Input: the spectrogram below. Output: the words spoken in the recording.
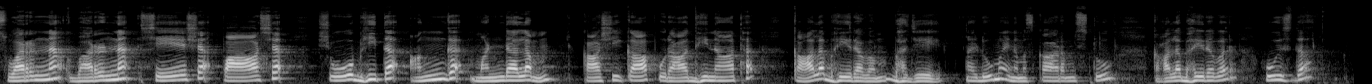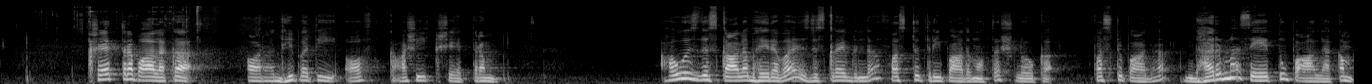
स्वर्णवर्णशेषपाशशोभित अङ्गमण्डलं काशिकापुराधिनाथ कालभैरवं भजे namaskaram's to Kalabhairavar, who is the Kshetrapalaka or Adhipati of Kashi Kshetram. How is this Kala Bhairava is described in the first three padam of the shloka. Pada, Dharma Setu Palakam.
